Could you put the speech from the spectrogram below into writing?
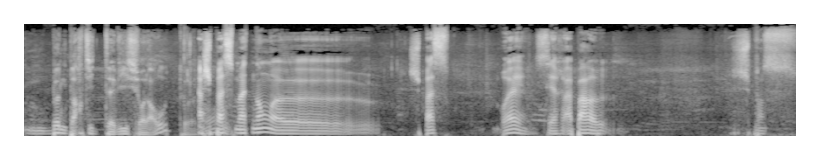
une bonne partie de ta vie sur la route. toi, Ah, je passe maintenant. euh, je passe. Ouais, c'est à part. euh, je pense.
